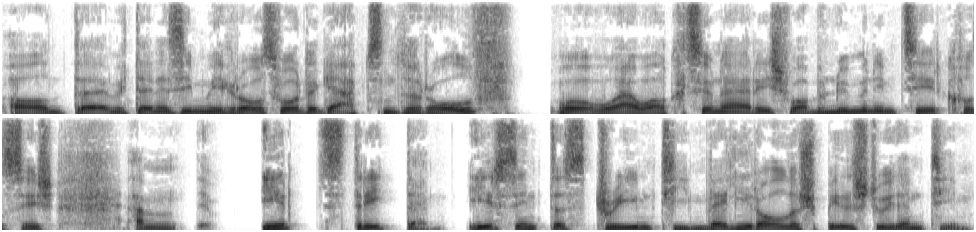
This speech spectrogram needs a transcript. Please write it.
und äh, mit denen sind wir gross geworden. Gäbe es den Rolf, wo auch Aktionär ist, wo aber nicht mehr im Zirkus ist. Ähm, ihr das Dritte, ihr seid das Dream Team. Welche Rolle spielst du in dem Team?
